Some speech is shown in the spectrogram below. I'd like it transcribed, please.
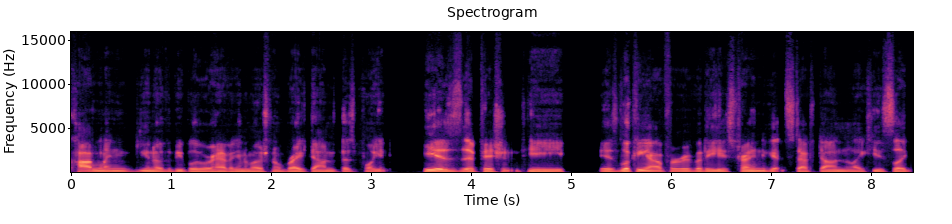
coddling, you know, the people who are having an emotional breakdown at this point. He is efficient. He is looking out for everybody. He's trying to get stuff done. Like he's like,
